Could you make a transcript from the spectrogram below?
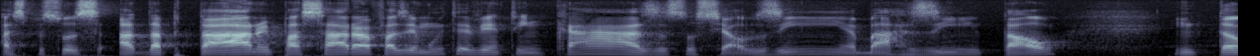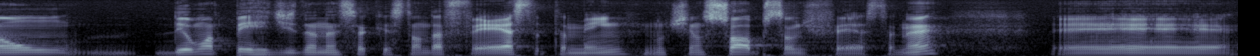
as pessoas adaptaram e passaram a fazer muito evento em casa, socialzinha, barzinho e tal. Então, deu uma perdida nessa questão da festa também. Não tinha só opção de festa, né? É,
